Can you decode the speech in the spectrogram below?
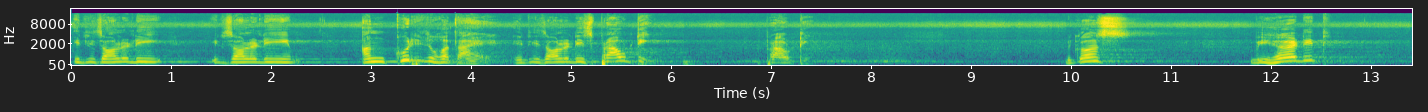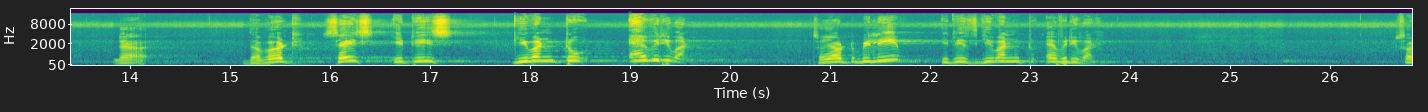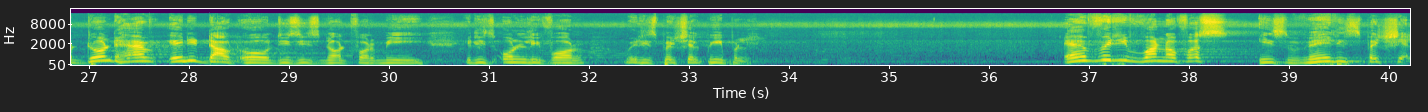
it is already, it's already ankurit hota hai. It is already sprouting, sprouting. Because we heard it, the, the word says it is given to everyone. So you have to believe it is given to everyone so don't have any doubt, oh, this is not for me, it is only for very special people. Every one of us is very special.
